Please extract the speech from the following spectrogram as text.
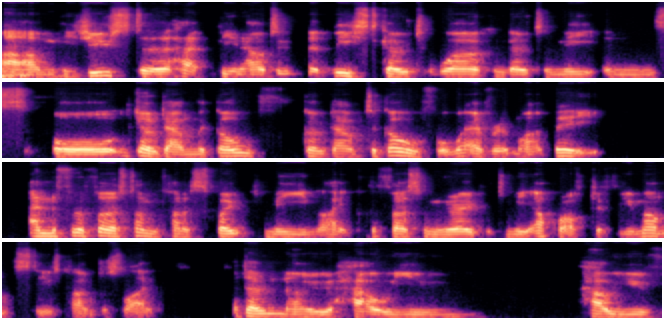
Um, he's used to ha- being able to at least go to work and go to meetings or go down the golf, go down to golf or whatever it might be and for the first time, he kind of spoke to me like the first time we were able to meet up after a few months. He was kind of just like, I don't know how you how you've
